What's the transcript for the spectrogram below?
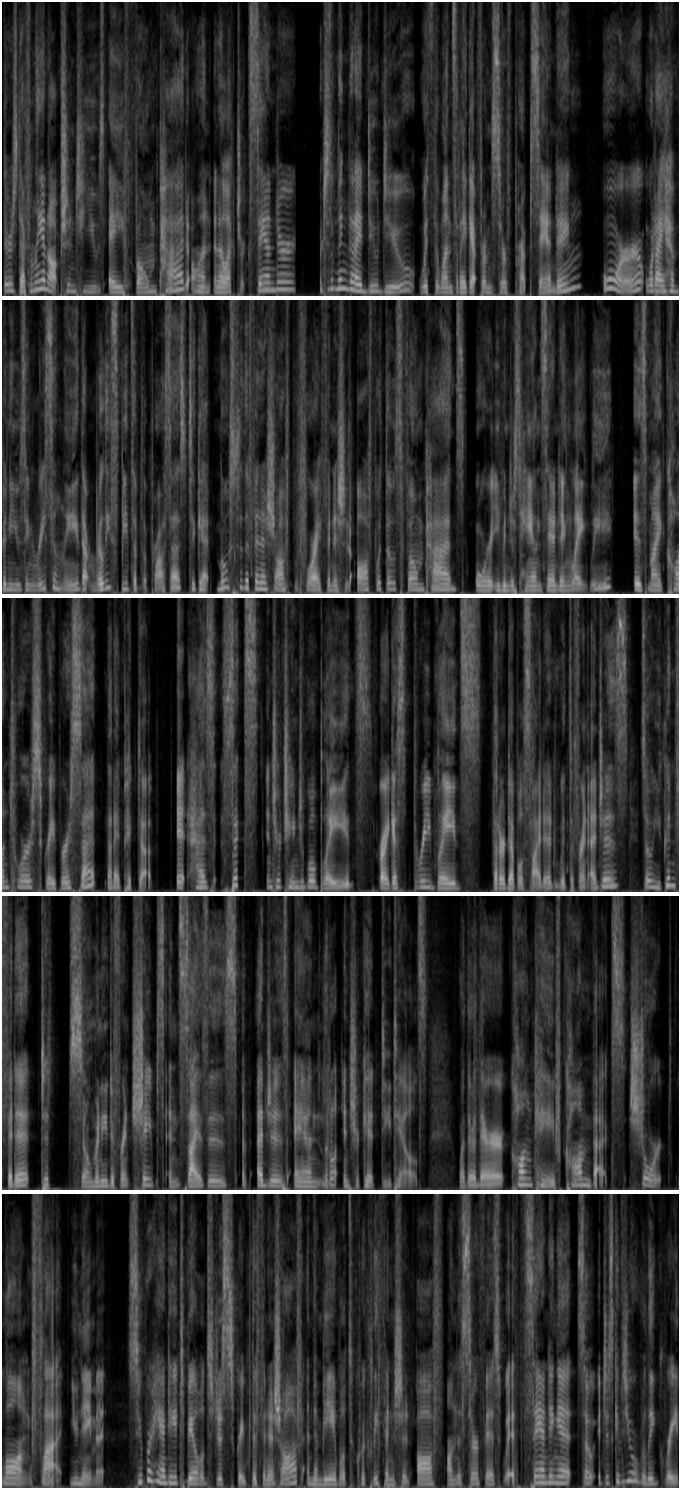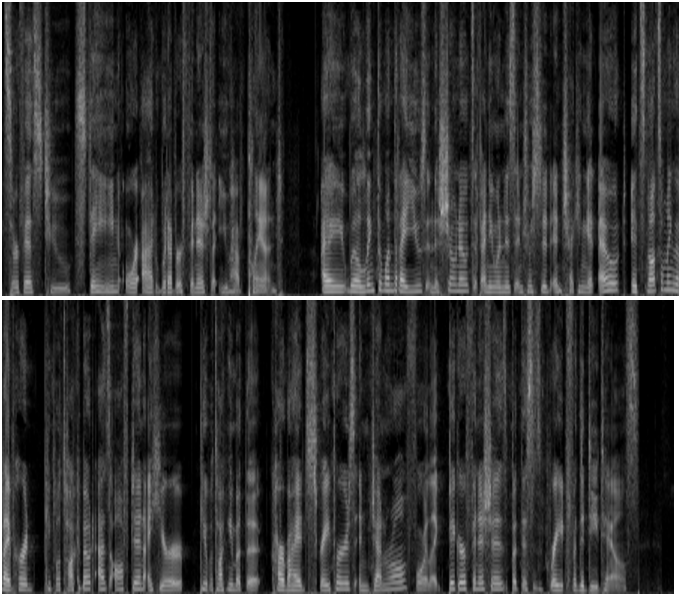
There's definitely an option to use a foam pad on an electric sander, which is something that I do do with the ones that I get from Surf Prep Sanding. Or what I have been using recently that really speeds up the process to get most of the finish off before I finish it off with those foam pads or even just hand sanding lightly is my contour scraper set that I picked up. It has six interchangeable blades, or I guess three blades that are double sided with different edges, so you can fit it to so many different shapes and sizes of edges and little intricate details, whether they're concave, convex, short, long, flat, you name it. Super handy to be able to just scrape the finish off and then be able to quickly finish it off on the surface with sanding it. So it just gives you a really great surface to stain or add whatever finish that you have planned. I will link the one that I use in the show notes if anyone is interested in checking it out. It's not something that I've heard people talk about as often. I hear people talking about the carbide scrapers in general for like bigger finishes, but this is great for the details.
